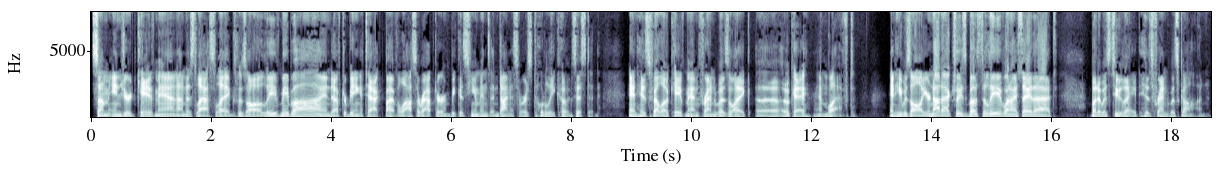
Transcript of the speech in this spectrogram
Some injured caveman on his last legs was all, leave me behind, after being attacked by a velociraptor because humans and dinosaurs totally coexisted. And his fellow caveman friend was like, uh, okay, and left. And he was all, You're not actually supposed to leave when I say that. but it was too late. His friend was gone.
